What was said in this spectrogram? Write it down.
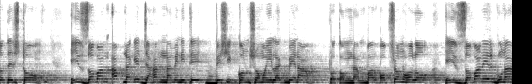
যথেষ্ট। এই জবান আপনাকে জাহান নামে নিতে বেশিক্ষণ সময় লাগবে না। প্রথম নাম্বার অপশন হলো, এই জবানের গুনাহ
